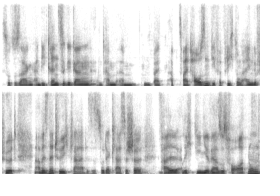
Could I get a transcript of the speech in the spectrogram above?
sozusagen an die Grenze gegangen und haben ähm, bei, ab 2000 die Verpflichtung eingeführt. Aber es ist natürlich klar, das ist so der klassische Fall Richtlinie versus Verordnung.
